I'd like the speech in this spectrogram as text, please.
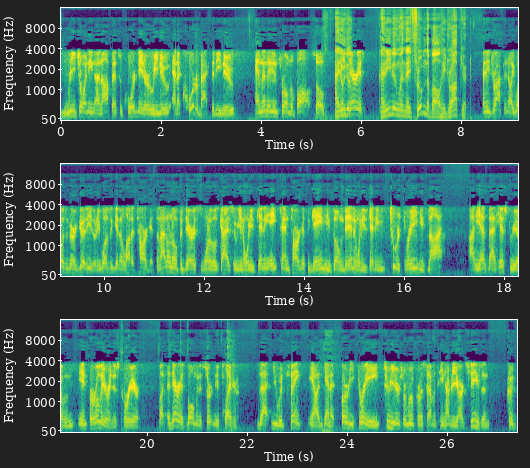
rejoining an offensive coordinator who he knew and a quarterback that he knew, and then they didn't throw him the ball. So, and, you know, Darius, and even when they threw him the ball, he dropped it. And he dropped it. No, he wasn't very good either. He wasn't getting a lot of targets. And I don't know if Darius is one of those guys who, you know, when he's getting eight, ten targets a game, he's zoned in, and when he's getting two or three, he's not. Uh, he has that history of him in earlier in his career. But Darius Bowman is certainly a player that you would think, you know, again at 33, two years removed from a 1700 yard season, could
